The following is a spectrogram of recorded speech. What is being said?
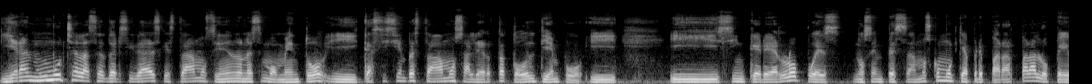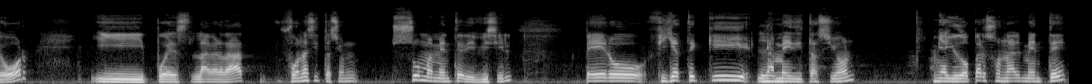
Y eran muchas las adversidades que estábamos teniendo en ese momento y casi siempre estábamos alerta todo el tiempo y, y sin quererlo pues nos empezamos como que a preparar para lo peor y pues la verdad fue una situación sumamente difícil pero fíjate que la meditación me ayudó personalmente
